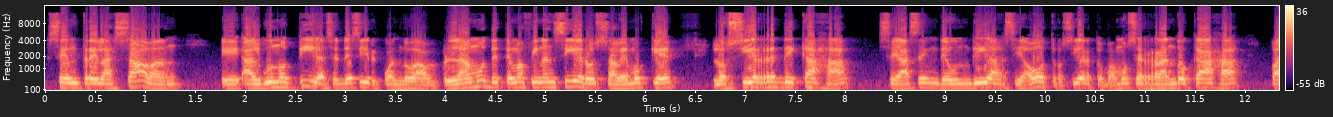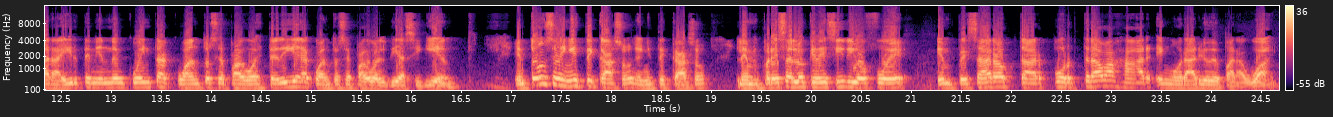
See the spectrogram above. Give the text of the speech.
se entrelazaban eh, algunos días, es decir, cuando hablamos de temas financieros, sabemos que los cierres de caja se hacen de un día hacia otro, ¿cierto? Vamos cerrando caja para ir teniendo en cuenta cuánto se pagó este día, cuánto se pagó el día siguiente. Entonces, en este caso, en este caso, la empresa lo que decidió fue empezar a optar por trabajar en horario de Paraguay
